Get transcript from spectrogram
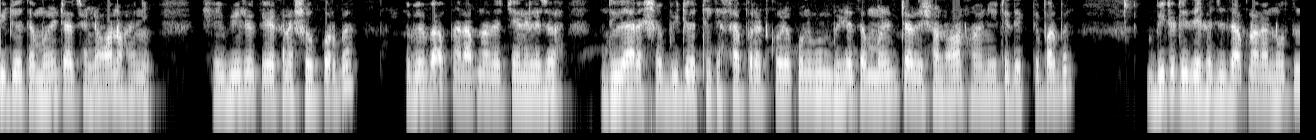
ভিডিওতে মনিটাইজেশন অন হয়নি, সেই ভিডিওকে এখানে শো করবে। এভাবে আপনারা আপনাদের চ্যানেলে যে দুই আড়াইশো ভিডিও থেকে সেপারেট করে কোন কোন ভিডিওতে মনিটাইজেশন অন হয়নি এটি দেখতে পারবেন। ভিডিওটি দেখে যদি আপনারা নতুন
